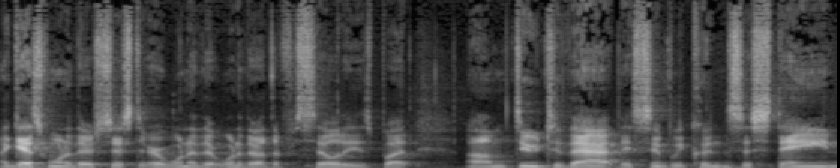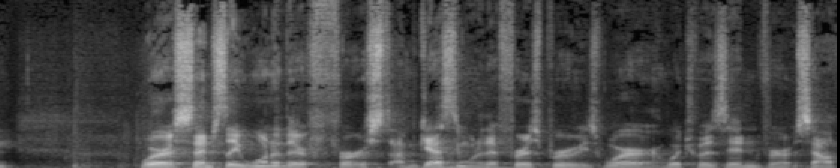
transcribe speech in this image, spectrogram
I guess, one of their sister or one of their one of their other facilities. But um, due to that, they simply couldn't sustain where essentially one of their first, I'm guessing one of their first breweries were, which was in Ver- South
